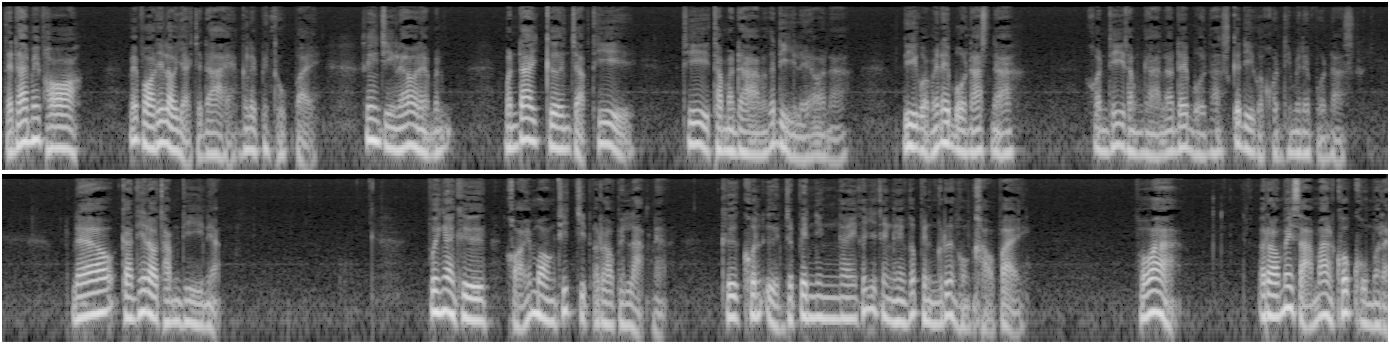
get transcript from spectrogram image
แต่ได้ไม่พอ ไม่พอที่เราอยากจะได้ก็เลยเป็นทุกข์ไป ซึ่งจริงๆแล้วเนี่ยมันมันได้เกินจากที่ที่ธรรมดามันก็ดีแล้วนะดีกว่าไม่ได้โบนัสนะ คนที่ทำงานแล้วได้โบนัส ก็ดีกว่าคนที่ไม่ได้โบนัส แล้วการที่เราทำดีเนี่ย พูดง่ายๆคือขอให้มองที่จิตเราเป็นหลักเนี่ย คือคนอื่นจะเป็นยังไงเขาจะยังไงก็เป็นเรื่องของเขาไป เพราะว่าเราไม่สามารถควบคุมอะไร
